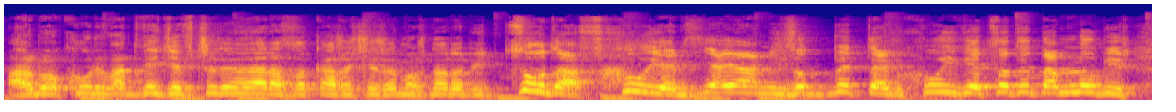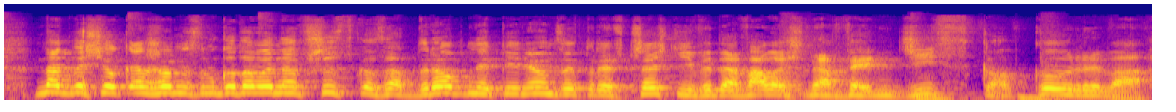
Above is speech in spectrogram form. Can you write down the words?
albo kurwa dwie dziewczyny naraz okaże się, że można robić cuda z chujem, z jajami, z odbytem, chuj wie co ty tam lubisz. Nagle się okaże, że one są gotowe na wszystko za drobne pieniądze, które wcześniej wydawałeś na wędzisko, kurwa.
